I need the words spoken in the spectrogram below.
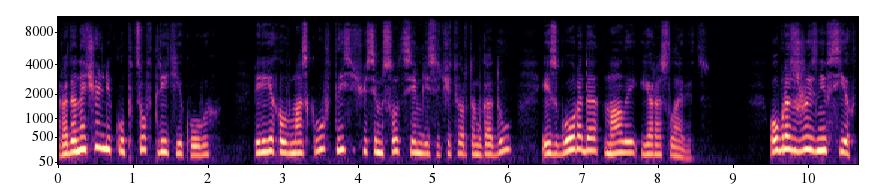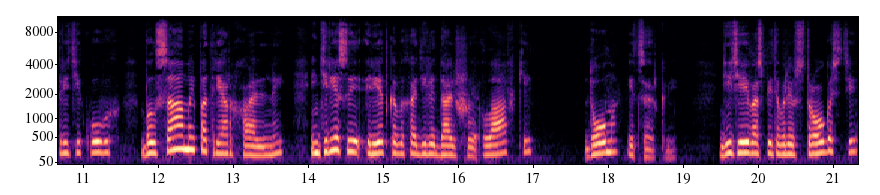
Родоначальник купцов Третьяковых переехал в Москву в 1774 году из города Малый Ярославец. Образ жизни всех Третьяковых был самый патриархальный, интересы редко выходили дальше лавки, дома и церкви. Детей воспитывали в строгости,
